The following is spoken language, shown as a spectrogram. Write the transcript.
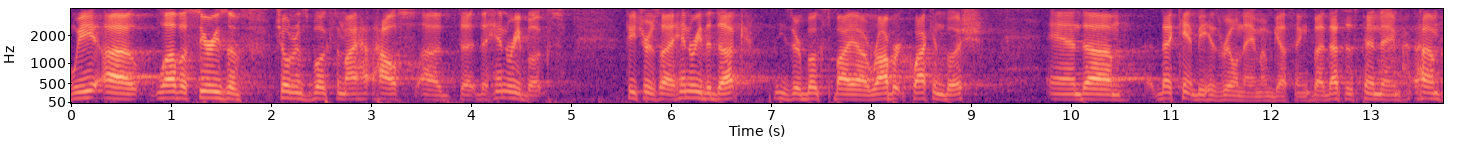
We uh, love a series of children's books in my house, uh, the, the Henry books. Features uh, Henry the Duck. These are books by uh, Robert Quackenbush. And um, that can't be his real name, I'm guessing, but that's his pen name. Um,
